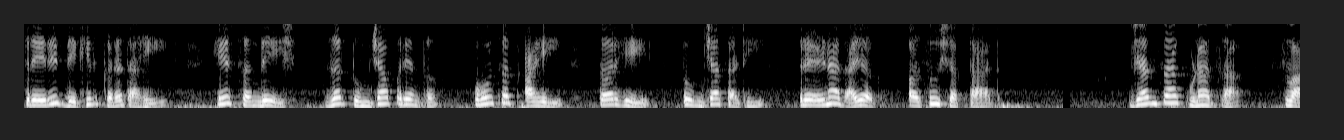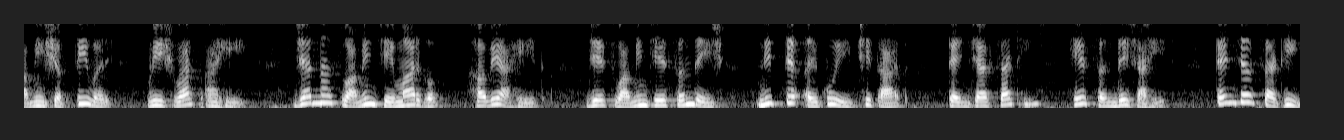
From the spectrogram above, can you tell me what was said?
प्रेरित देखील करत आहे. हे संदेश जर तुमच्यापर्यंत पोहोचत आहे तर हे तुमच्यासाठी प्रेरणादायक असू शकतात. ज्यांचा कुणाचा स्वामी शक्तीवर विश्वास आहे ज्यांना स्वामींचे मार्ग हवे आहेत जे स्वामींचे संदेश नित्य ऐकू इच्छितात त्यांच्यासाठी हे संदेश आहे. त्यांच्यासाठी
